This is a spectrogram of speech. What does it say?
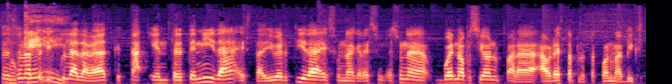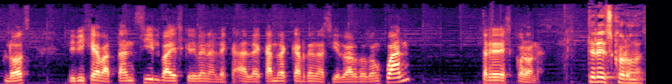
Entonces es una película, la verdad, que está entretenida, está divertida, es una, es, un- es una buena opción para ahora esta plataforma VIX Plus. Dirige a Batán Silva, escriben Aleja- Alejandra Cárdenas y Eduardo Don Juan. Tres coronas. Tres coronas.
